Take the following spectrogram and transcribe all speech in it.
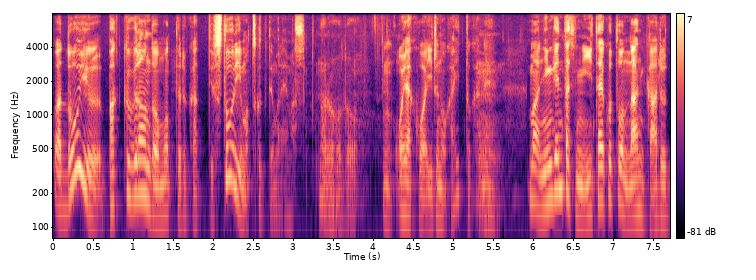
はどういうバックグラウンドを持ってるかっていうストーリーも作ってもらいます。なるほど、うん、親子はいるのかい？とかね、うん、まあ人間たちに言いたいこと何かある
